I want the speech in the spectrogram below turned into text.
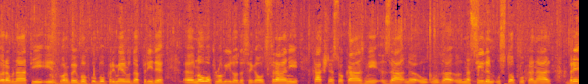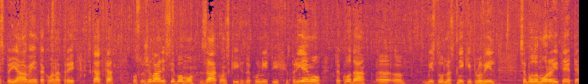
ravnati v, v primeru, da pride novo plovilo, da se ga odstrani, kakšne so kazni za, za nasilen vstop v kanal brez prijave in tako naprej. Skratka, posluževali se bomo zakonskih, zakonitih prijemov, tako da v bistvu lastniki plovil se bodo morali te, te,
